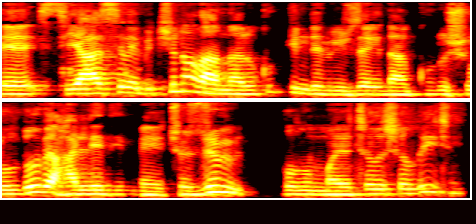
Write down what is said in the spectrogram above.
e, siyasi ve bütün alanlar hukuk gündemi üzerinden konuşulduğu ve halledilmeye, çözüm bulunmaya çalışıldığı için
